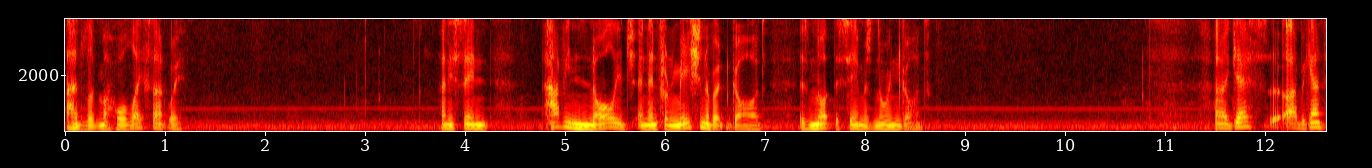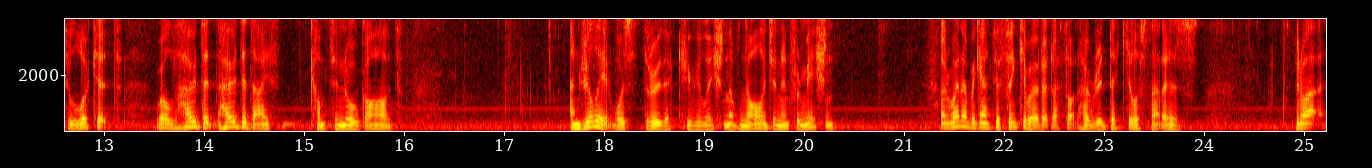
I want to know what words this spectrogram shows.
I had lived my whole life that way. And he's saying having knowledge and information about God is not the same as knowing God. And I guess I began to look at, well, how did, how did I come to know God? And really, it was through the accumulation of knowledge and information. And when I began to think about it, I thought how ridiculous that is. You know, I,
